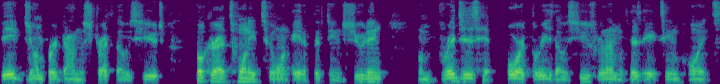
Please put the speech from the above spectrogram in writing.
big jumper down the stretch that was huge. Booker had 22 on 8 of 15 shooting. Um, Bridges hit four threes. That was huge for them with his 18 points.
